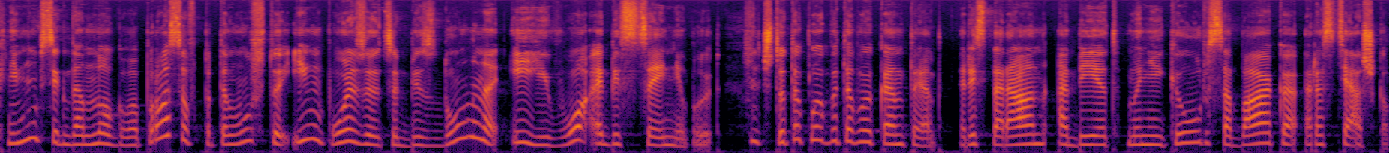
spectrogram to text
К нему всегда много вопросов, потому что им пользуются бездумно и его обесценивают. Что такое бытовой контент? Ресторан, обед, маникюр, собака, растяжка.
